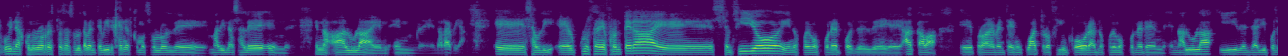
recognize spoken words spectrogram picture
ruinas, con unos restos absolutamente vírgenes como son los de Madina Saleh en, en Alula, en, en, Arabia eh, Saudí. El cruce de frontera es sencillo y nos podemos poner pues desde Aqaba, eh, probablemente en cuatro o cinco horas nos podemos poner en, en Alula y desde allí pues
